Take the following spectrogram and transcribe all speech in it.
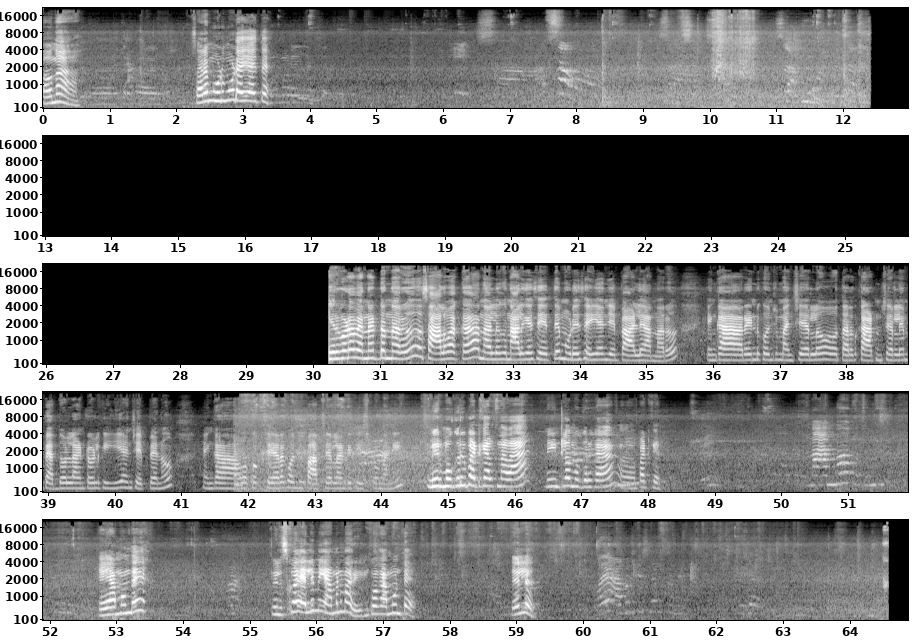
అవునా? సరే మూడు మూడు అయ్యి అయితే. మీరు కూడా విన్నట్టున్నారు. సాలవక్క నాలుగు నాలుగేసి వేస్తే మూడేసి వేయి అని చెప్పి వాళ్ళే అన్నారు. ఇంకా రెండు కొంచెం మంచి చీరలు తర్వాత కాటన్ చీరలు ఏం పెద్దోళ్ళు లాంటి వాళ్ళకి ఇయ్యి అని చెప్పాను. ఇంకా ఒక్కొక్క చీర కొంచెం పాత చీర లాంటివి తీసుకోమని. మీరు ముగ్గురికి పట్టుకెళ్తున్నావా? మీ ఇంట్లో ముగ్గురుగా పట్టుకెళ్ళి ఏ అమ్మ ఉంది? పిలుచుకో వెళ్ళి మీ అమ్మని మరి. ఇంకొక అమ్మ ఉంటే. వెళ్ళు.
